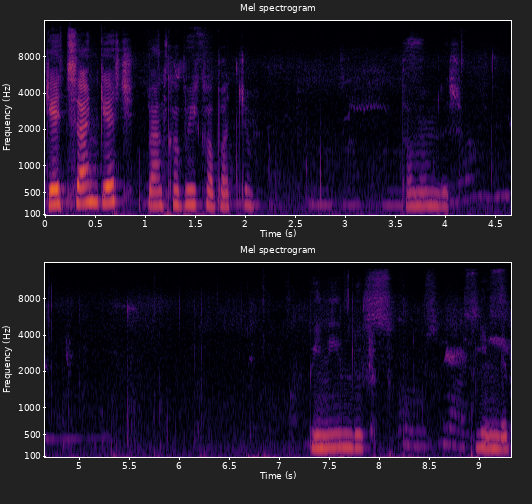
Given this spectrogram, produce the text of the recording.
Geç sen geç. Ben kapıyı kapatacağım. Tamamdır. Bineyim dur. Bindim.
